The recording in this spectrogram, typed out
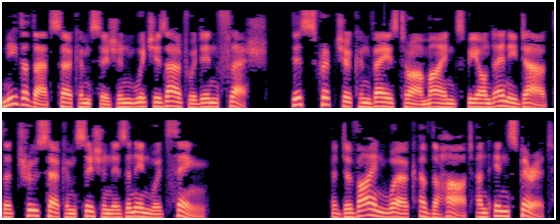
Neither that circumcision which is outward in flesh. This scripture conveys to our minds beyond any doubt that true circumcision is an inward thing. A divine work, of the heart, and in spirit.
